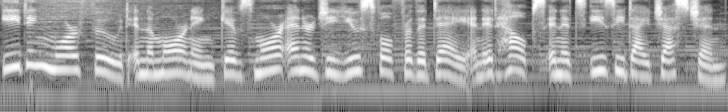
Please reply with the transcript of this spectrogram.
Eating more food in the morning gives more energy useful for the day and it helps in its easy digestion.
